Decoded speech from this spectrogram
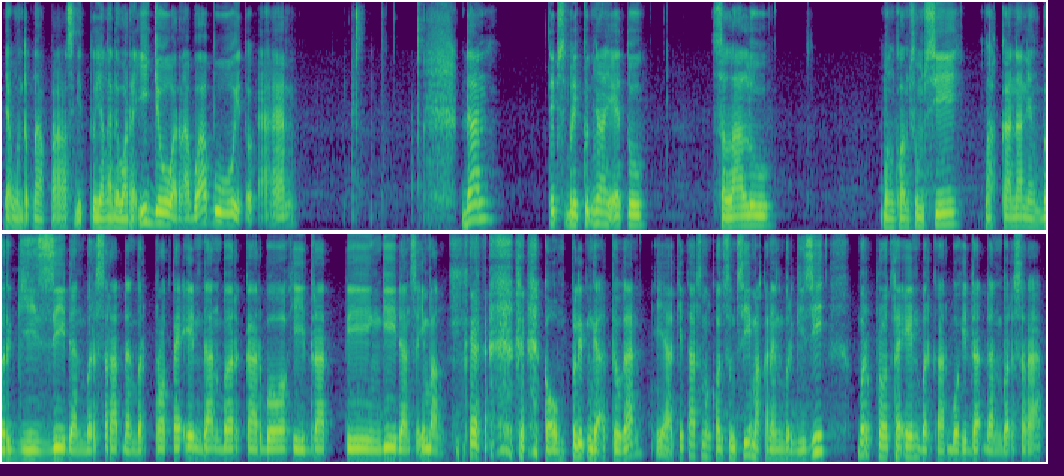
Yang untuk napas gitu yang ada warna hijau warna abu-abu itu kan. Dan tips berikutnya yaitu selalu mengkonsumsi makanan yang bergizi dan berserat dan berprotein dan berkarbohidrat tinggi dan seimbang. Komplit nggak tuh kan? Iya, kita harus mengkonsumsi makanan yang bergizi, berprotein, berkarbohidrat, dan berserat.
